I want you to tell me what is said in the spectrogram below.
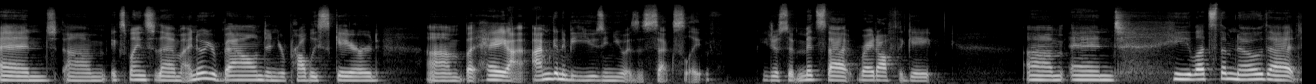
and um, explains to them, I know you're bound and you're probably scared, um, but hey, I- I'm going to be using you as a sex slave. He just admits that right off the gate. Um, and he lets them know that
